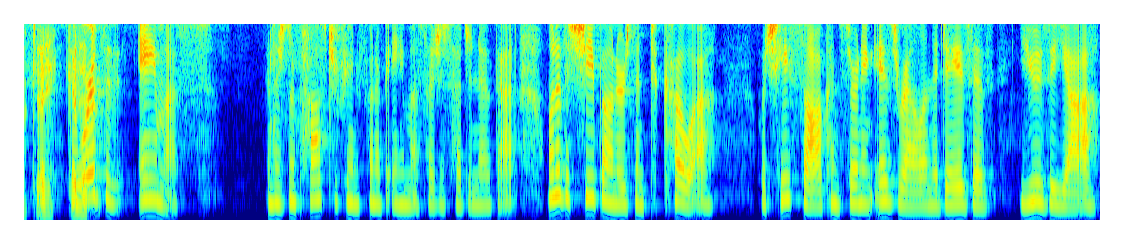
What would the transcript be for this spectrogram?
Okay. The good. words of Amos, and there's an apostrophe in front of Amos. I just had to note that. One of the sheep owners in Tekoa, which he saw concerning Israel in the days of Uzziah,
